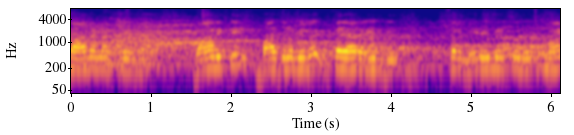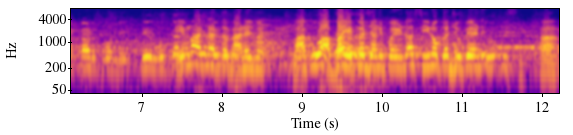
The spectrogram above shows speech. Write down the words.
కాదనట్లేదు. దానికి బాధ్యుల మీద ఎఫ్ఐఆర్ అయింది. సరే మేనేజ్మెంట్తో వచ్చి మాట్లాడుకోండి. నేను వద్దని ఏం మాట్లాడతారు మేనేజ్మెంట్ మాకు అబ్బాయి ఎక్కడ చనిపోయిండో సీన్ ఒకటి చూపించండి చూపిస్తాను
